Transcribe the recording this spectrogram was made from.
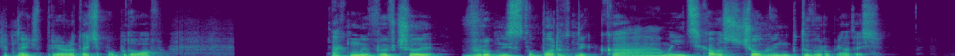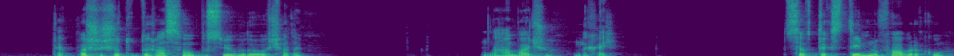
Я б навіть в пріоритеті побудував. Так, ми вивчили виробництво барвника. Мені цікаво, з чого він буде вироблятись. Так, перше, що тут гра сама по собі буде вивчати. Ага, бачу, нехай. Це в текстильну фабрику.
